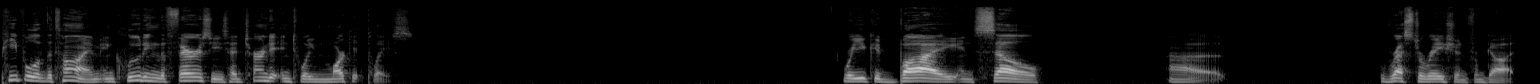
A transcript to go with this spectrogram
people of the time, including the Pharisees, had turned it into a marketplace. Where you could buy and sell uh, restoration from God.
